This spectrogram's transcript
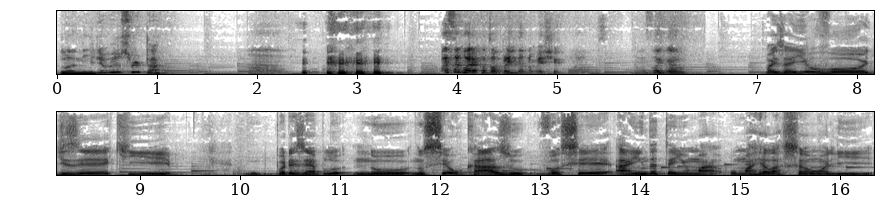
planilha eu ia acertar. Mas agora que eu tô aprendendo a mexer com elas, é mais legal. Mas aí eu vou dizer que, por exemplo, no, no seu caso, você ainda tem uma, uma relação ali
